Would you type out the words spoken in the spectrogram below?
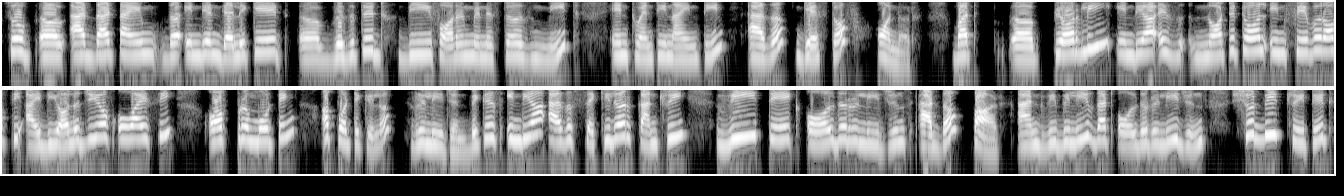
So, uh, at that time, the Indian delegate uh, visited the foreign ministers meet in 2019 as a guest of honor. But uh, purely India is not at all in favor of the ideology of OIC of promoting a particular religion because India as a secular country we take all the religions at the par and we believe that all the religions should be treated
